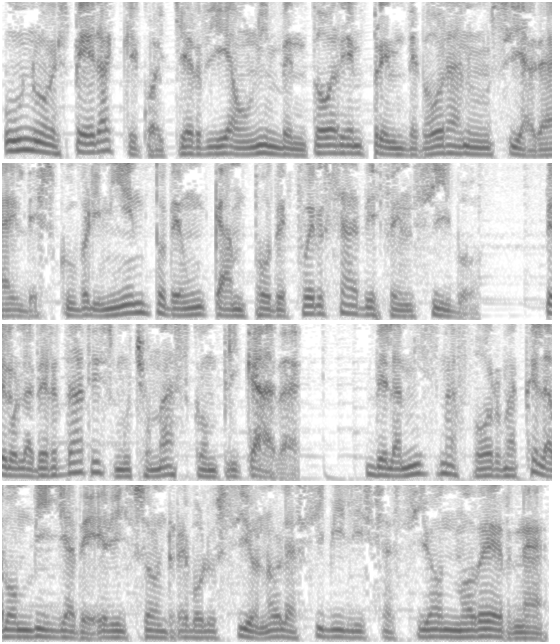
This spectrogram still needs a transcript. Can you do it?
Uno espera que cualquier día un inventor emprendedor anunciará el descubrimiento de un campo de fuerza defensivo. Pero la verdad es mucho más complicada. De la misma forma que la bombilla de Edison revolucionó la civilización moderna,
